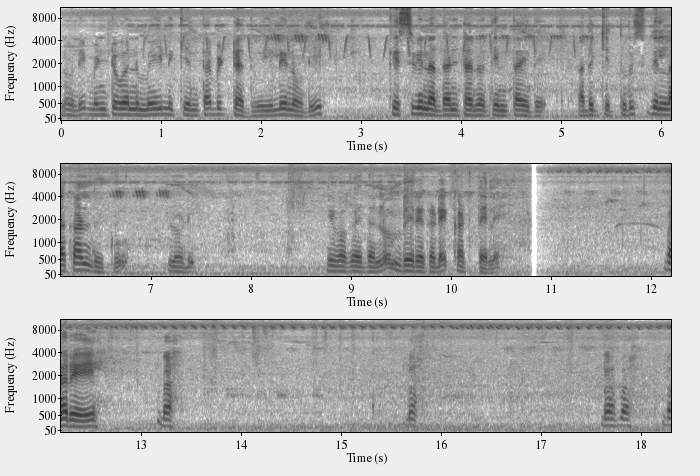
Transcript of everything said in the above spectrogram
ನೋಡಿ, ಮೆಂಟುವನ್ನು ಮೇಯ್ಲಿಕ್ಕೆ ಅಂತ ಬಿಟ್ಟದ್ದು. ಇಲ್ಲಿ ನೋಡಿ, ಕೆಸುವಿನ ದಂಟನ್ನು ತಿಂತಾ ಇದೆ. ಅದಕ್ಕೆ ತುರಿಸಿದಿಲ್ಲ ಕಾಣಬೇಕು. ನೋಡಿ, ಇವಾಗ ಇದನ್ನು ಬೇರೆ ಕಡೆ ಕಟ್ತೇನೆ. ಬರೇ, ಬಾ. ಬಾ. ಬಾ ಬಾ ಬಾ.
